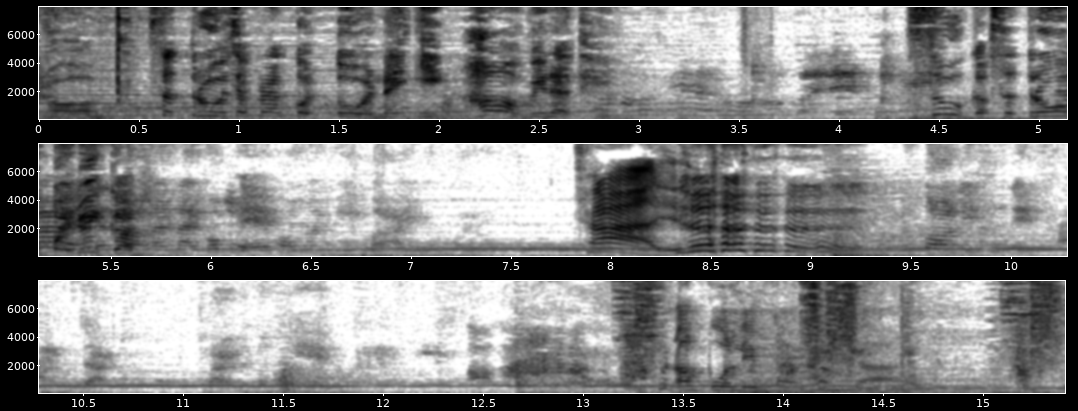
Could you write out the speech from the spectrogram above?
พร้อม ศัตรูจะปรากฏตัวในอีก 5 วินาที สู้กับศัตรูไปด้วยกันตอนนั้นนายก็แพ้เพราะมันมีบายอยู่ไว้ใช่ แล้วตอนนี้คือเน็ตค้างจัดบายไม่ต้องแย่งคุณเอาโกเลมไปทำการไม่เอาฝาก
